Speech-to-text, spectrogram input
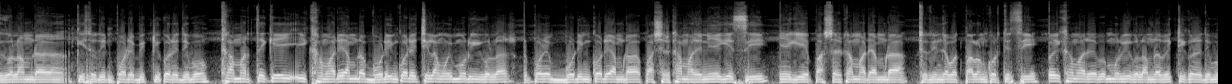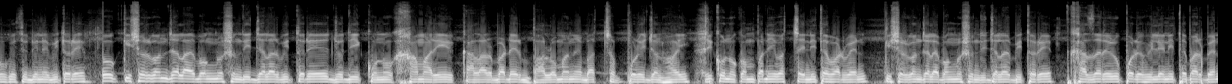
এগুলো আমরা কিছুদিন পরে বিক্রি করে দিব। খামার থেকেই এই খামারে আমরা বোর্ডিং করেছিলাম ওই মুরগিগুলার। তারপরে বোর্ডিং করে আমরা পাশের খামারে নিয়ে গেছি। নিয়ে গিয়ে পাশের খামারে আমরা কিছুদিন যাবত পালন করতেছি। ওই খামারে মুরগিগুলো আমরা বিক্রি করে দেবো কিছুদিনের ভিতরে। তো কিশোরগঞ্জ জেলা এবং নরসিংদী জেলার ভিতরে যদি কোনো খামারির কালার বার্ডের ভালো মানের বাচ্চা প্রয়োজন হয়, যে কোনো কোম্পানির বাচ্চাই নিতে পারবেন। কিশোরগঞ্জ জেলা এবং নরসিংদী জেলার ভিতরে হাজারের উপরে হইলে নিতে পারবেন।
